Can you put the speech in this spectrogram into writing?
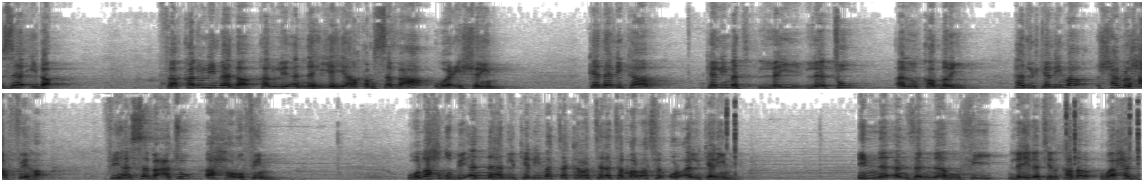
زائدة. فقالوا لماذا؟ قالوا لأن هي هي رقم 27 كذلك كلمة ليلة القدر. هذه الكلمة شحال من حرف فيها؟ فيها سبعة أحرف. ولاحظوا بأن هذه الكلمة تكررت ثلاث مرات في القرآن الكريم. إنا أنزلناه في ليلة القدر واحد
